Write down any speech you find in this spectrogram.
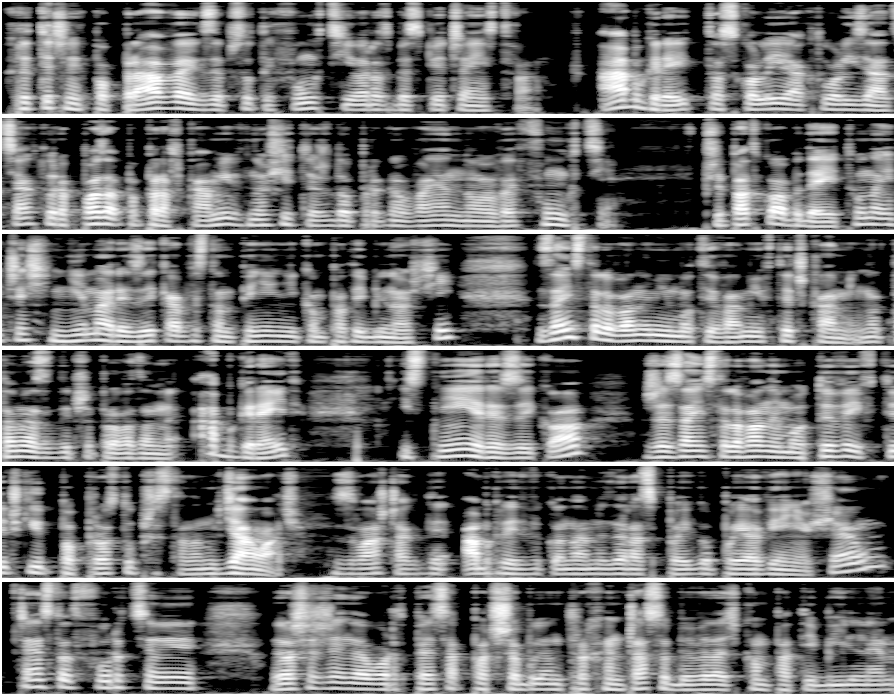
krytycznych poprawek, zepsutych funkcji oraz bezpieczeństwa. Upgrade to z kolei aktualizacja, która poza poprawkami wnosi też do oprogramowania nowe funkcje. Przypadku update'u najczęściej nie ma ryzyka wystąpienia niekompatybilności z zainstalowanymi motywami i wtyczkami. Natomiast gdy przeprowadzamy upgrade, istnieje ryzyko, że zainstalowane motywy i wtyczki po prostu przestaną działać. Zwłaszcza gdy upgrade wykonamy zaraz po jego pojawieniu się. Często twórcy rozszerzeń do WordPressa potrzebują trochę czasu, by wydać kompatybilne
